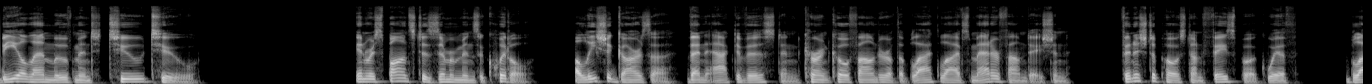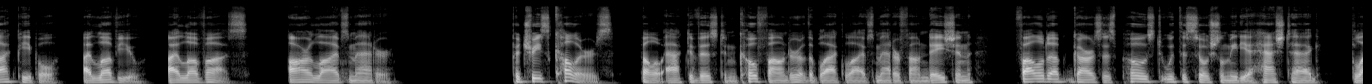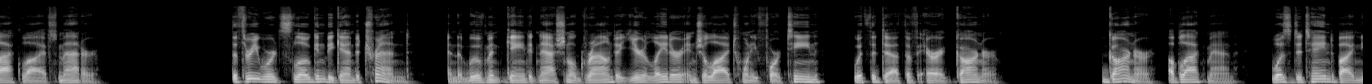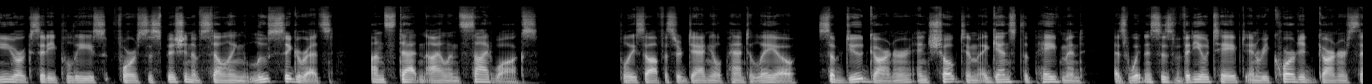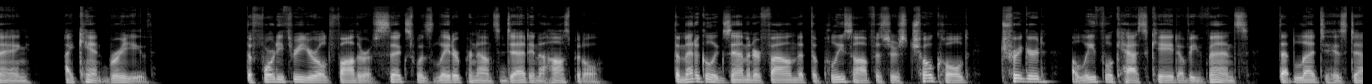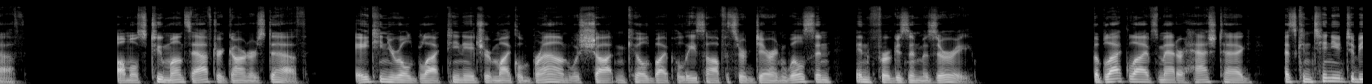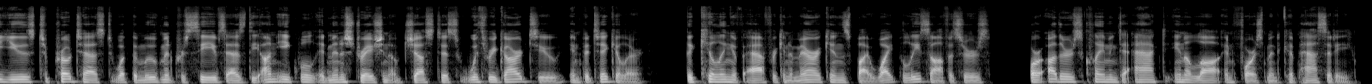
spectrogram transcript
BLM Movement 2 2. In response to Zimmerman's acquittal, Alicia Garza, then activist and current co founder of the Black Lives Matter Foundation, finished a post on Facebook with Black people, I love you, I love us, our lives matter. Patrisse Cullors, fellow activist and co founder of the Black Lives Matter Foundation, followed up Garza's post with the social media hashtag Black Lives Matter. The three word slogan began to trend, and the movement gained national ground a year later in July 2014 with the death of Eric Garner. Garner, a black man, was detained by New York City police for suspicion of selling loose cigarettes on Staten Island sidewalks. Police officer Daniel Pantaleo subdued Garner and choked him against the pavement as witnesses videotaped and recorded Garner saying, I can't breathe. The 43 year old father of six was later pronounced dead in a hospital. The medical examiner found that the police officer's chokehold triggered a lethal cascade of events that led to his death. Almost two months after Garner's death, 18 year old black teenager Michael Brown was shot and killed by police officer Darren Wilson in Ferguson, Missouri. The Black Lives Matter hashtag has continued to be used to protest what the movement perceives as the unequal administration of justice with regard to, in particular, the killing of African Americans by white police officers or others claiming to act in a law enforcement capacity.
